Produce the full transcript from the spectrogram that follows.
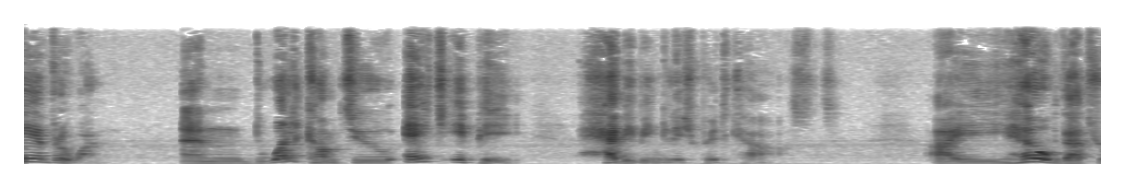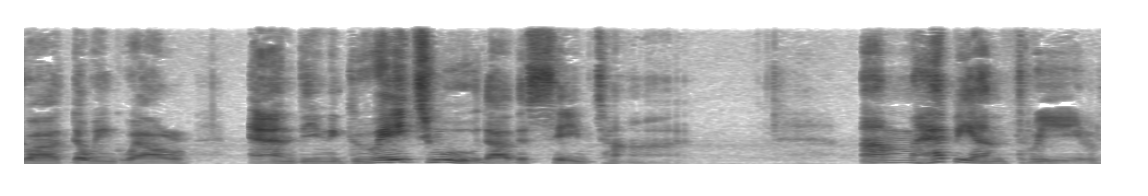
Hi everyone, and welcome to HEP Habib English Podcast. I hope that you are doing well and in great mood at the same time. I'm happy and thrilled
